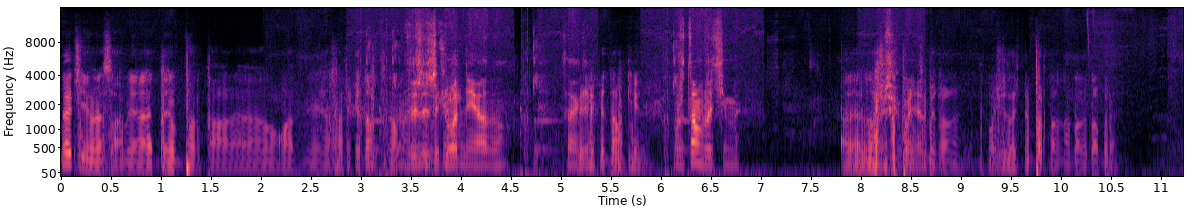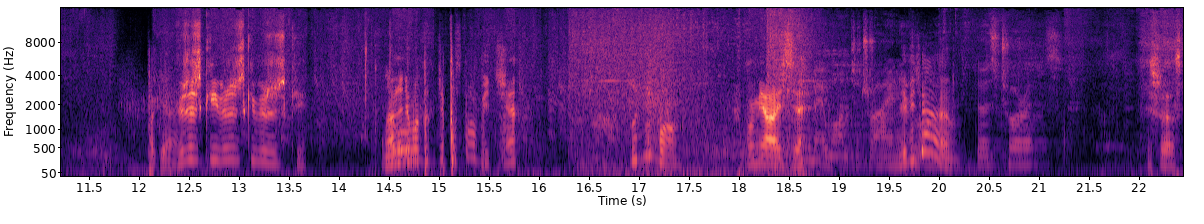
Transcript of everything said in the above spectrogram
Lecimy sobie tym portalem, ładnie jest. Patrz jakie domki nam fajne są, Wyżyczki widzisz? ładnie jadą. Tak, Widzisz jakie domki? może tam wlecimy. Ale no szybko chyba nie- polecimy dole. Tylko musi dać ten portal na dole, dobry. Tak jest. Wieżyczki, wieżyczki, wieżyczki. No ale nie mam tu gdzie postawić. Nie? No nie ma. Przypomniałeś się. Nie widziałem. Jeszcze raz.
